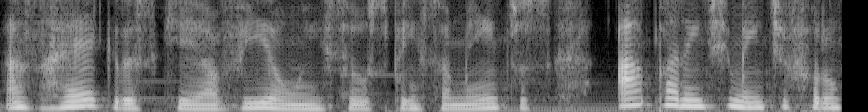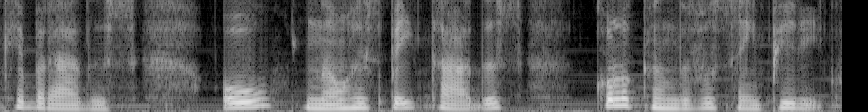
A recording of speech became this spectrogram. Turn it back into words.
as regras que haviam em seus pensamentos aparentemente foram quebradas ou não respeitadas, colocando você em perigo.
